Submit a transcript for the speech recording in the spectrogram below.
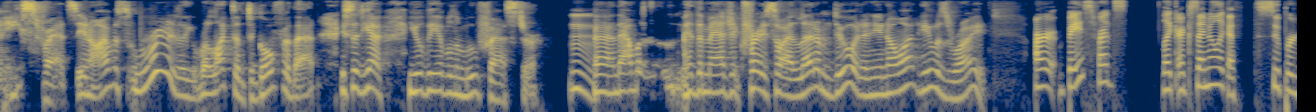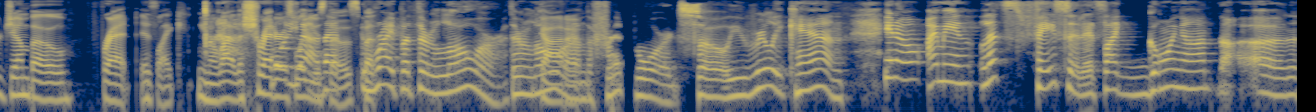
bass frets, you know. I was really reluctant to go for that. He said, "Yeah, you'll be able to move faster," Mm. and that was the magic phrase. So I let him do it, and you know what? He was right. Are bass frets like? Because I know like a super jumbo fret is like you know a lot of the shredders Well, will use that- those, but right, but they're lower. They're lower on the fretboard, so you really can. You know, I mean, let's face it. It's like going on uh,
